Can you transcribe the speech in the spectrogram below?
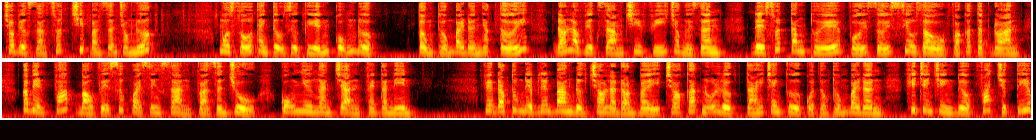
cho việc sản xuất chip bán dẫn trong nước. Một số thành tựu dự kiến cũng được Tổng thống Biden nhắc tới, đó là việc giảm chi phí cho người dân, đề xuất tăng thuế với giới siêu giàu và các tập đoàn, các biện pháp bảo vệ sức khỏe sinh sản và dân chủ, cũng như ngăn chặn fentanyl. Việc đọc thông điệp liên bang được cho là đòn bẩy cho các nỗ lực tái tranh cử của Tổng thống Biden khi chương trình được phát trực tiếp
